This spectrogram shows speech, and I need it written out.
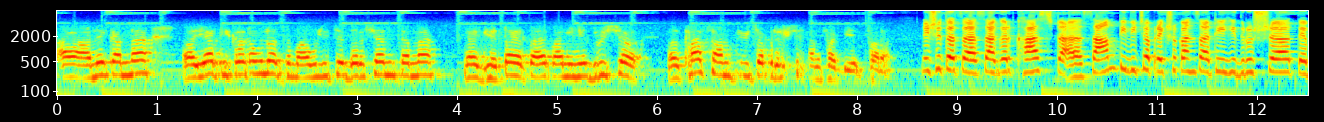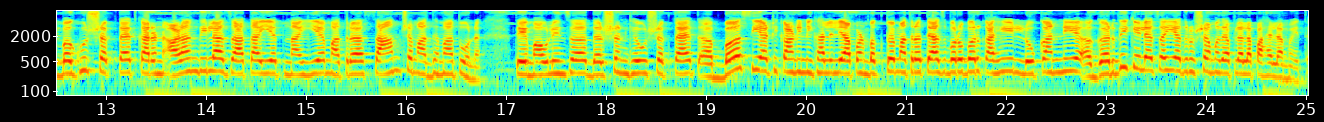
अनेकांना या ठिकाणाहूनच माऊलीचे दर्शन त्यांना घेता येत आहेत. आणि हे दृश्य खास सामटीच्या प्रेक्षकांसाठी आहेत. खरा निश्चितच सागर खास साम टीव्हीच्या प्रेक्षकांसाठी ही दृश्य ते बघू शकतायत कारण आळंदीला जाता येत नाहीये. मात्र सामच्या माध्यमातून ते माऊलींचं दर्शन घेऊ शकतायत. बस या ठिकाणी निघालेली आपण बघतोय. मात्र त्याचबरोबर काही लोकांनी गर्दी केल्याचंही या दृश्यामध्ये आपल्याला पाहायला मिळत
